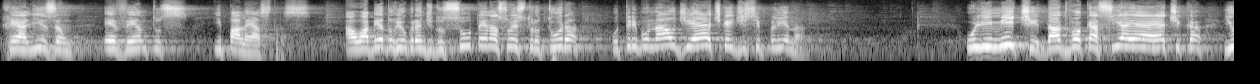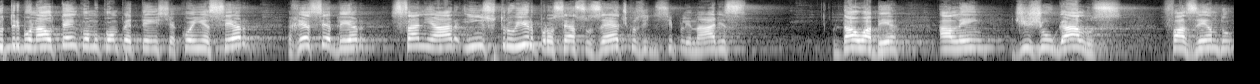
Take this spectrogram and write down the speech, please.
Realizam eventos e palestras. A OAB do Rio Grande do Sul tem na sua estrutura o Tribunal de Ética e Disciplina. O limite da advocacia é a ética e o tribunal tem como competência conhecer, receber sanear e instruir processos éticos e disciplinares da OAB, além de julgá-los, fazendo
